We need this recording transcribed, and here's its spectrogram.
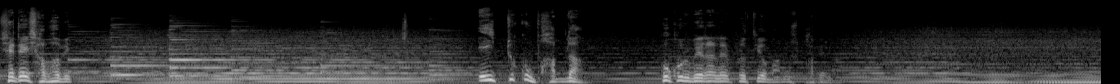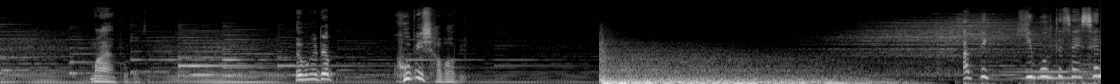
সেটাই স্বাভাবিক। এইটুকু ভাবনা কুকুর বেড়ালের প্রতিও মানুষ ভাবে না। মায়া পড়ে যায়। এবং এটা খুবই স্বাভাবিক। আপনি কি বলতে চাইছেন?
